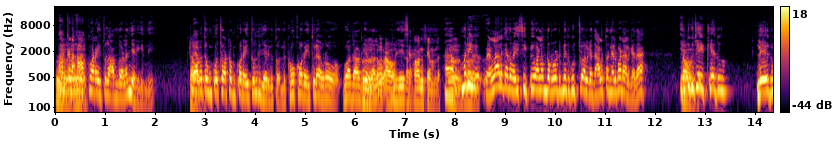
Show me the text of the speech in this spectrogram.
అక్కడ ఆక్వా రైతుల ఆందోళన జరిగింది. లేకపోతే ఇంకో చోట ఇంకో రైతులది జరుగుతుంది. కోకో రైతులు ఎవరో గోదావరి జిల్లాలో చేశారు. మరి వెళ్ళాలి కదా వైసీపీ వాళ్ళందరూ రోడ్డు మీద కూర్చోవాలి కదా వాళ్ళతో నిలబడాలి కదా. ఎందుకు చేయట్లేదు? లేదు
